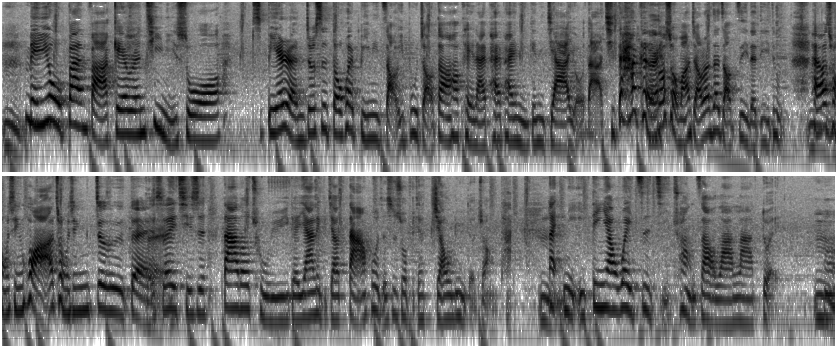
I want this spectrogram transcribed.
嗯，没有办法 guarantee 你说别人就是都会比你早一步找到，然后可以来拍拍你，给你加油打气，大家可能都手忙脚乱在找自己的地图，还要重新画，重新就是对，所以其实大家都处于一个压力比较大，或者是说比较焦虑的状态。那你一定要为自己创造啦啦队，嗯，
